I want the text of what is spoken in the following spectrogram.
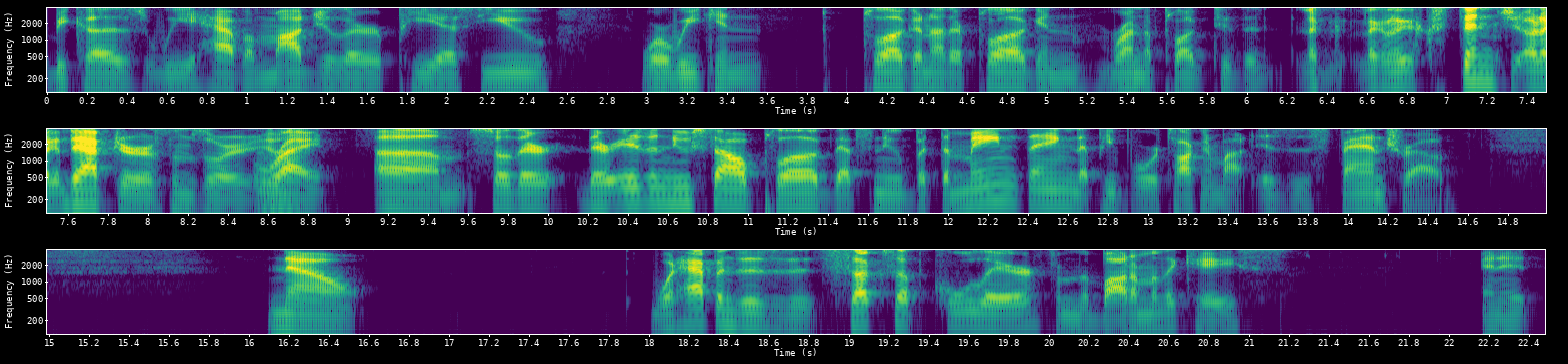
because we have a modular PSU where we can plug another plug and run a plug to the Like like an extension or like adapter of some sort. yeah. right. Um, so there there is a new style plug that's new, but the main thing that people were talking about is this fan shroud. Now, what happens is, is it sucks up cool air from the bottom of the case, and it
